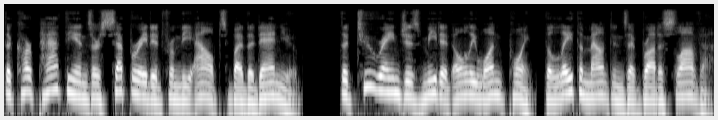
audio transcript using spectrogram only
The Carpathians are separated from the Alps by the Danube. The two ranges meet at only one point, the Leitha Mountains at Bratislava.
